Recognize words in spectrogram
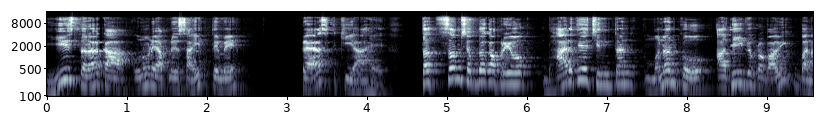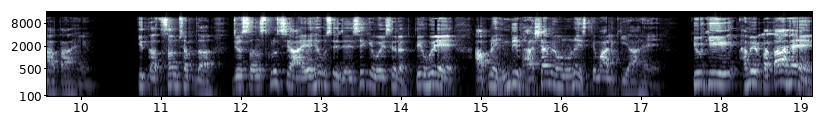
इस तरह का उन्होंने अपने साहित्य में प्रयास किया है। तत्सम शब्दों का प्रयोग भारतीय चिंतन मनन को अधिक प्रभावी बनाता है। कि तत्सम शब्द जो संस्कृत से आए हैं, उसे जैसे कि वैसे रखते हुए अपने हिंदी भाषा में उन्होंने इस्तेमाल किया है। क्योंकि हमें पता है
